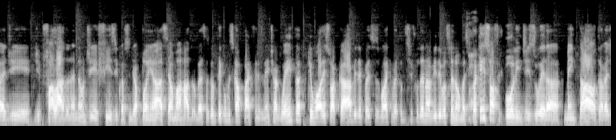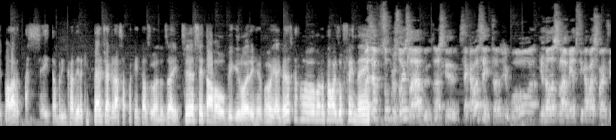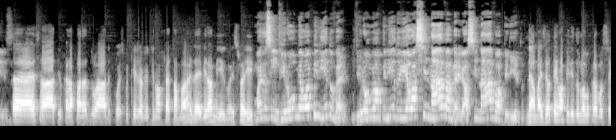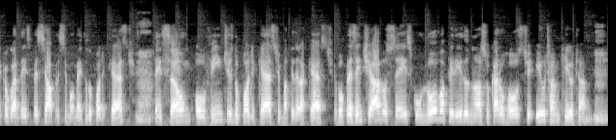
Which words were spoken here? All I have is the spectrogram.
é, de, de falado, né? Não de físico, assim, de apanhar, ser amarrado no meio, essas coisas não tem como escapar, infelizmente. Aguenta, que uma hora isso acaba e depois esses moleques vai tudo se fuder na vida e você não. Mas pra quem sofre bullying de zoeira mental através de palavras, aceita a brincadeira que perde a graça pra quem tá zoando. Diz aí. Você aceitava o Big Loira e, "Pô, e aí beleza? O cara fala, "Ô, mas não tá mais ofendendo. Mas é, são pros dois lados. Acho que você acaba aceitando de boa e o relacionamento fica mais forte isso. É, exato. E o cara para de zoar depois porque já viu que não afeta mais, aí vira amigo. É isso aí. Mas assim, virou o meu apelido, velho. Virou o meu apelido. E eu assinava, velho. Eu assinava o apelido. Não, mas eu tenho um apelido novo pra você que eu guardei especial pra esse momento do podcast. Ah. Atenção, ouvintes do podcast Batedeira Cast. Eu vou presentear vocês com o novo apelido do nosso caro host, Iltam Kiltam. Hum.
